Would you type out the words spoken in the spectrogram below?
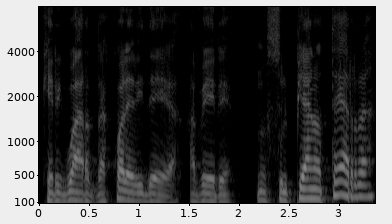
che riguarda qual è l'idea? Avere sul piano terra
